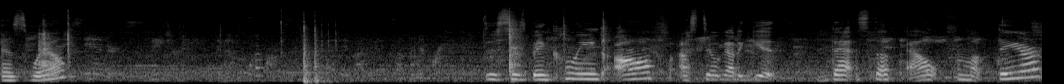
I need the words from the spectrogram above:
as well. This has been cleaned off. I still got to get that stuff out from up there.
